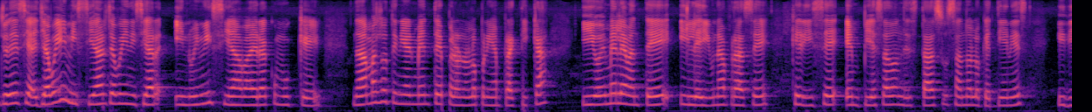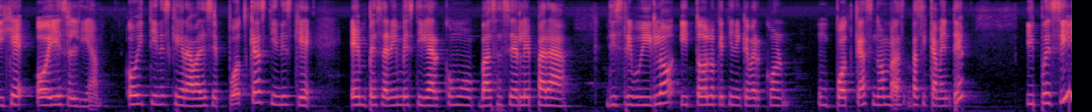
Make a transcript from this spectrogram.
yo decía, ya voy a iniciar, ya voy a iniciar y no iniciaba, era como que nada más lo tenía en mente, pero no lo ponía en práctica y hoy me levanté y leí una frase que dice, empieza donde estás usando lo que tienes y dije, hoy es el día, hoy tienes que grabar ese podcast, tienes que empezar a investigar cómo vas a hacerle para distribuirlo y todo lo que tiene que ver con un podcast, ¿no? básicamente. Y pues sí,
